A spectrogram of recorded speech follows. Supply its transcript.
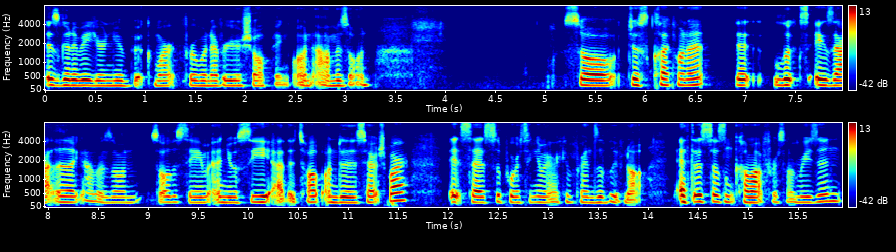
is going to be your new bookmark for whenever you're shopping on Amazon. So just click on it. It looks exactly like Amazon. It's all the same and you'll see at the top under the search bar it says supporting American Friends of Livnot. If this doesn't come up for some reason,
